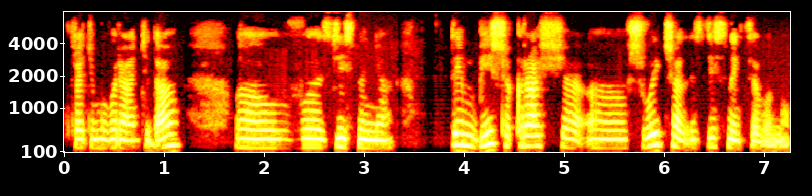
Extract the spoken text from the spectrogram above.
в третьому варіанті, да, е, в здійснення, тим більше, краще, е, швидше здійсниться воно.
